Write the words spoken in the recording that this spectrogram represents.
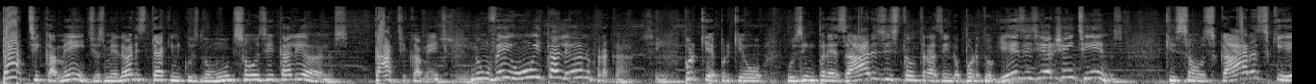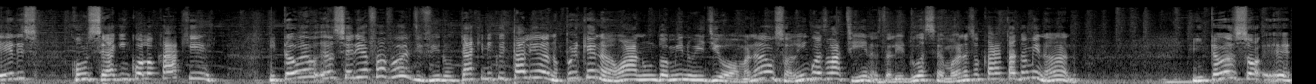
Taticamente, os melhores técnicos do mundo são os italianos. Taticamente. Não veio um italiano para cá. Sim. Por quê? Porque o- os empresários estão trazendo portugueses e argentinos, que são os caras que eles conseguem colocar aqui. Então eu, eu seria a favor de vir um técnico italiano. Por que não? Ah, não domina o idioma. Não, são línguas latinas. Dali duas semanas o cara está dominando. Então eu só. eh,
